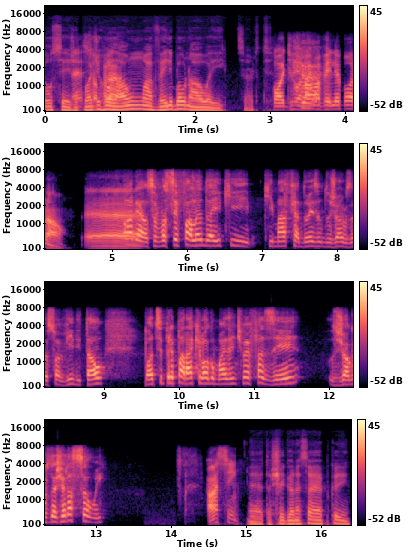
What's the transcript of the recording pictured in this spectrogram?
Ou seja, né? pode Só rolar pra... um available now aí, certo? Pode rolar um available now. É... Ó, Nelson, você falando aí que, que Mafia 2 é um dos jogos da sua vida e tal, pode se preparar que logo mais a gente vai fazer os jogos da geração, hein? Ah, sim. É, tá chegando essa época aí.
